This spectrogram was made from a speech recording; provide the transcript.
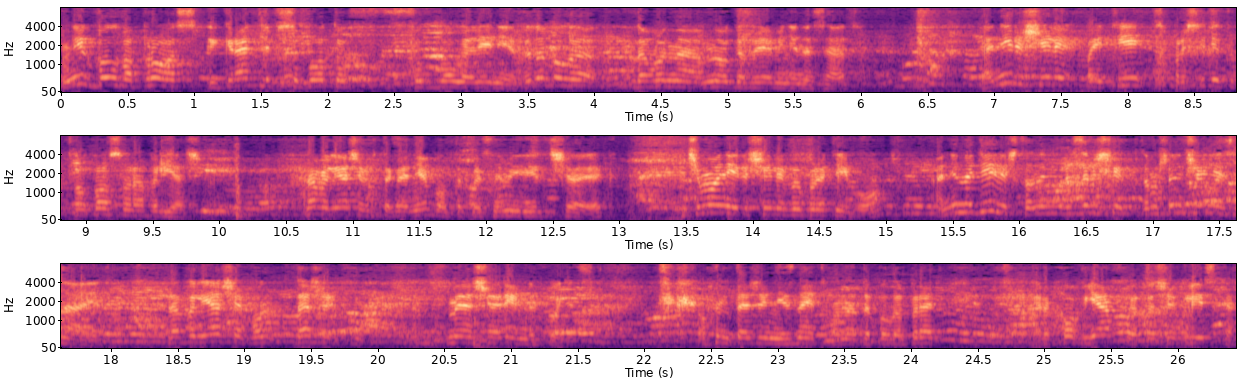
у них был вопрос, играть ли в субботу в футбол или нет. Это было довольно много времени назад. И они решили пойти спросить этот вопрос у Раба Ильяшева. Рав Ильяшев тогда не был такой знаменитый человек. Почему они решили выбрать его? Они надеялись, что он ему разрешит, потому что ничего не знает. Рав Ильяшев, он даже в Меашарим находится. Он даже не знает, его надо было брать. Рахов Яфу, это очень близко.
